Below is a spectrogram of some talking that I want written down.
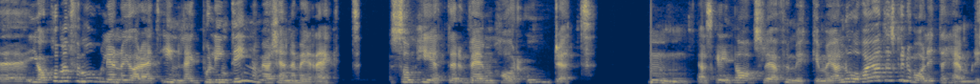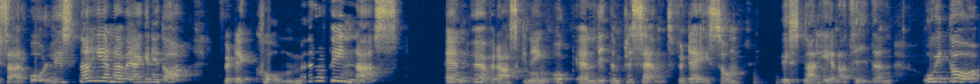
eh, jag kommer förmodligen att göra ett inlägg på LinkedIn om jag känner mig rätt som heter Vem har ordet? Mm, jag ska inte avslöja för mycket men jag lovar ju att det skulle vara lite hemlisar och lyssna hela vägen idag för det kommer att finnas en överraskning och en liten present för dig som lyssnar hela tiden. Och idag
